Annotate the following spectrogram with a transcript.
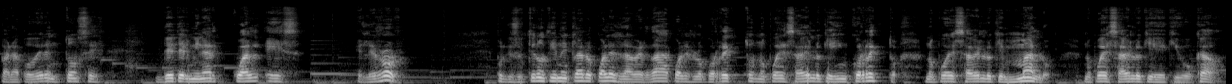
para poder entonces determinar cuál es el error. Porque si usted no tiene claro cuál es la verdad, cuál es lo correcto, no puede saber lo que es incorrecto, no puede saber lo que es malo, no puede saber lo que es equivocado.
